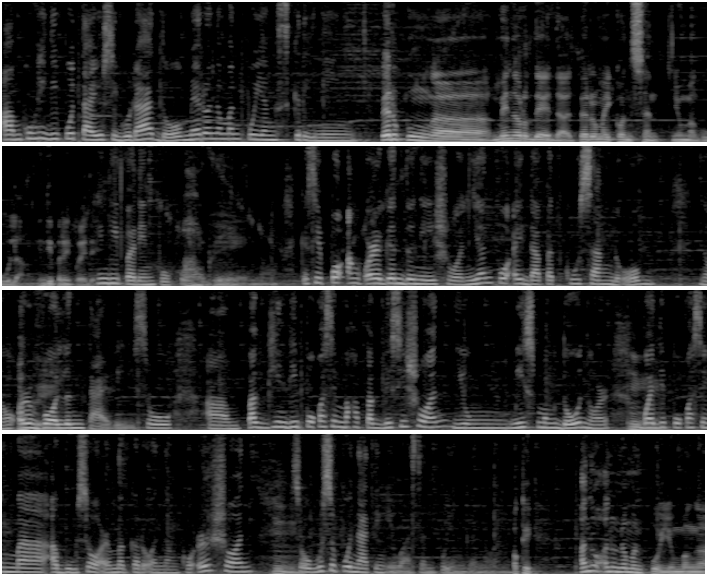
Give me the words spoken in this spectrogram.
um, kung hindi po tayo sigurado, meron naman po yung screening. Pero kung ah, minor de edad, pero may consent yung magulang, hindi pa rin pwede? Hindi pa rin po pwede. Ah, okay. no? Kasi po ang organ donation, yan po ay dapat kusang loob no or Okay. voluntary. So um, pag hindi po kasi makapagdesisyon yung mismong donor, Mm. pwede po kasing maabuso or magkaroon ng coercion. Mm. So gusto po nating iwasan po yung ganun. Okay, ano-ano naman po yung mga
